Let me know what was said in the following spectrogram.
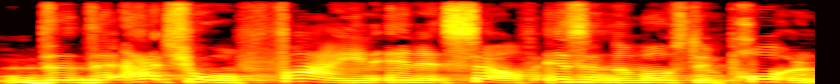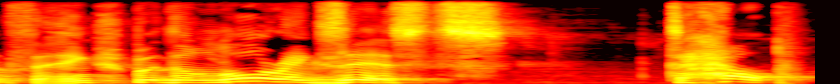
the, the actual fine in itself isn't the most important thing, but the law exists to help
